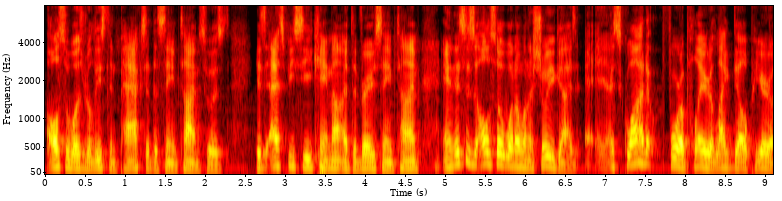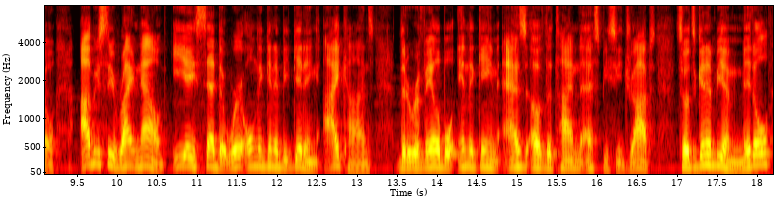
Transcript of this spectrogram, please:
also was released in packs at the same time. So his, his SBC came out at the very same time. And this is also what I want to show you guys. A squad for a player like Del Piero. Obviously, right now, EA said that we're only going to be getting icons that are available in the game as of the time the SBC drops. So it's going to be a middle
